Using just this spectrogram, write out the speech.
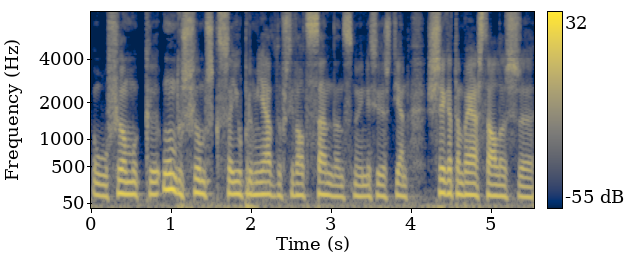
o filme que, um dos filmes que saiu premiado do Festival de Sundance no início deste ano, chega também às salas uh,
